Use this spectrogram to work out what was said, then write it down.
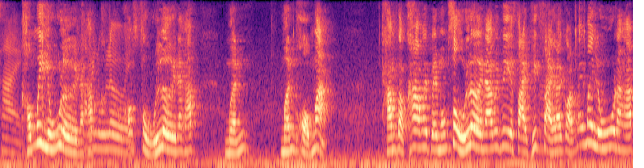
ใช่เขาไม่รู้เลยนะครับเขาไม่รู้เลยเขาศูนย์เลยนะครับ เหมือนเหมือนผมอะทำกับข้าวไม่เป็นผมศูนย์เลยนะพี่พี่ๆใส่พริกใส่อะไรก่อนไม่ไม่รู้นะครับ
